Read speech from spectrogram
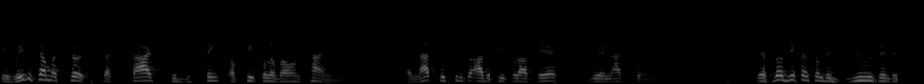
If we become a church that starts to think of people of our own kind and not preaching to other people out there, we're not changed. There's no difference from the Jews and the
